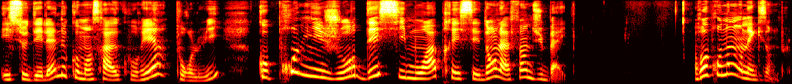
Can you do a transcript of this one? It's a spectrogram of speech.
Et ce délai ne commencera à courir pour lui qu'au premier jour des six mois précédant la fin du bail. Reprenons mon exemple.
